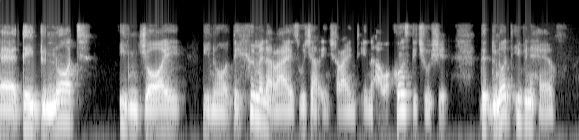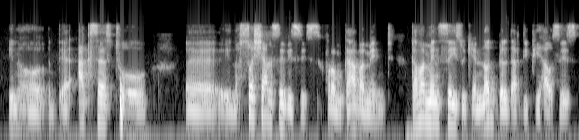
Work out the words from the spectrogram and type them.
uh, they do not enjoy you know the human rights which are enshrined in our constitution they do not even have you know access to uh, you know social services from government government says we cannot build rdp houses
